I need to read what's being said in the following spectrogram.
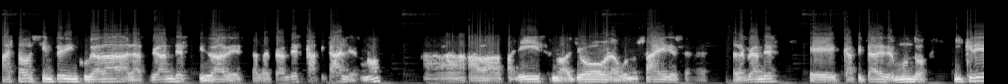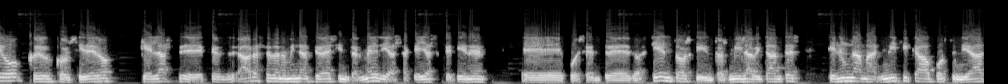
ha estado siempre vinculada a las grandes ciudades, a las grandes capitales, ¿no? a, París, a Nueva York, a Buenos Aires, a, las grandes eh, capitales del mundo. Y creo, creo considero que las eh, ahora se denominan ciudades intermedias, aquellas que tienen pues entre 200, 500 mil habitantes, tiene una magnífica oportunidad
